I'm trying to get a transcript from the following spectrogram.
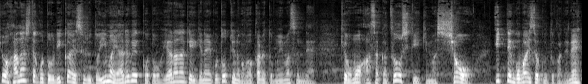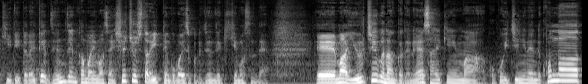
今日話したことを理解すると今やるべきことやらなきゃいけないことっていうのが分かると思いますんで今日も朝活をしていきましょう。1.5倍速とかでね聞いていただいて全然構いません。集中したら1.5倍速で全然聞けますんで。えーまあ YouTube なんかでね最近まあここ12年でこんな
